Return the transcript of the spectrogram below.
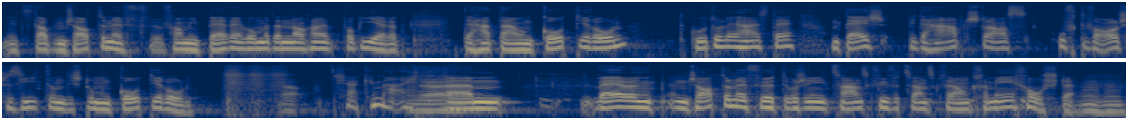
jetzt da beim Chateauneuf, Famille Perret, wo wir dann nachher probieren, der hat auch einen Gotiron, der Goudolet heisst der, und der ist bei der Hauptstraße auf der falschen Seite und ist darum ein Gotiron. Das ist auch gemein. Ja, Ähm, wäre ein, ein Chateauneuf würde wahrscheinlich 20, 25 Franken mehr kosten.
